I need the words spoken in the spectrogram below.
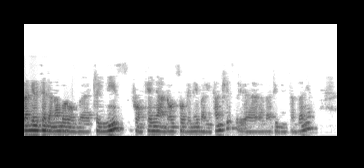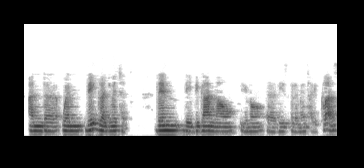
targeted a number of uh, trainees from Kenya and also the neighboring countries, uh, that is in Tanzania. And uh, when they graduated, then they began now, you know, uh, this elementary class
